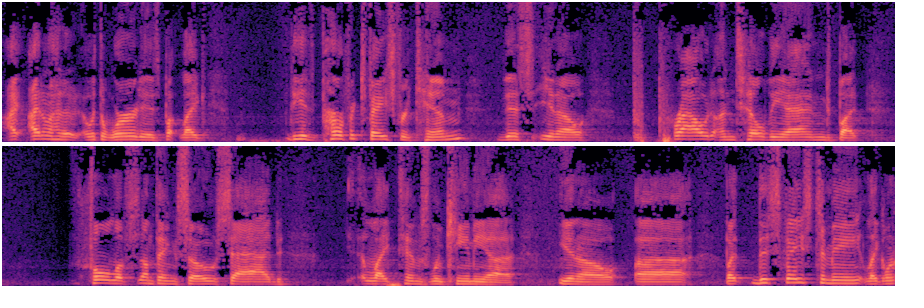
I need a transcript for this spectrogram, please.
I I don't know how to, what the word is, but like the perfect face for Tim. This you know p- proud until the end, but full of something so sad, like Tim's leukemia, you know. Uh, but this face to me, like when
